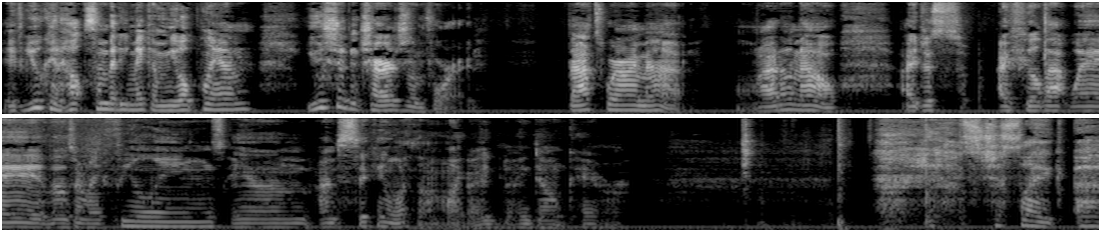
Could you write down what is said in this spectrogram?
if you can help somebody make a meal plan, you shouldn't charge them for it. That's where I'm at. I don't know. I just, I feel that way. Those are my feelings and I'm sticking with them. Like, I, I don't care. It's just like, uh,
